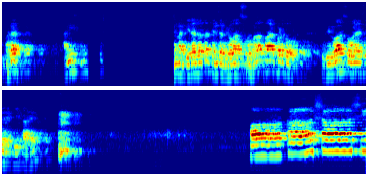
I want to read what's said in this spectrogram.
भरत आणि त्यांना दिला जातात. त्यांचा विवाह सोहळा पार पडतो. विवाह सोहळ्याचे हे गीत आहे. आकाशाशी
